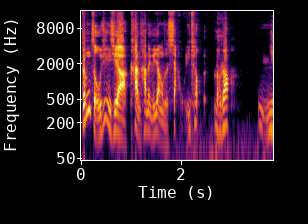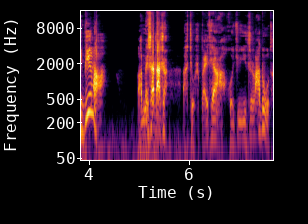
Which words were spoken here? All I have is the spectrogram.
等走近些啊，看他那个样子，吓我一跳。老张，你病了啊？啊，没事，大事啊，就是白天啊，回去一直拉肚子，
